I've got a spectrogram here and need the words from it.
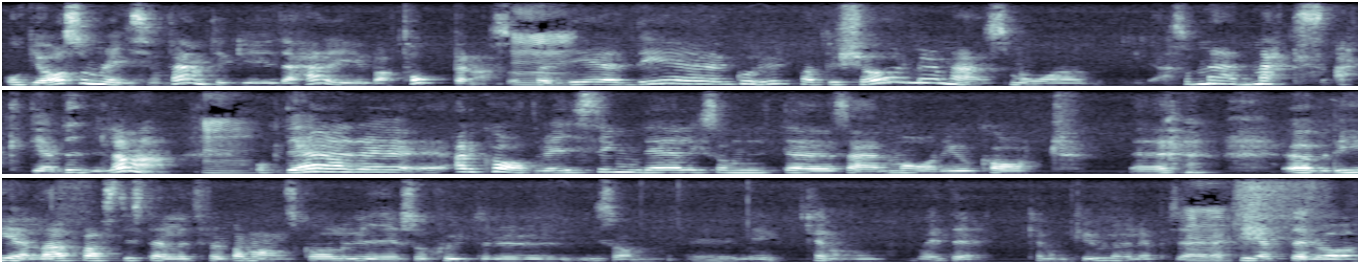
Och jag som racingfan tycker ju det här är ju bara toppen alltså. Mm. För det, det går ut på att du kör med de här små alltså Mad Max-aktiga bilarna. Mm. Och det är eh, arkadracing, det är liksom lite så Mario Kart eh, över det hela. Fast istället för bananskal och grejer så skjuter du liksom eh, kanon, vad heter det? kanonkula höll jag på att säga, mm. raketer och,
